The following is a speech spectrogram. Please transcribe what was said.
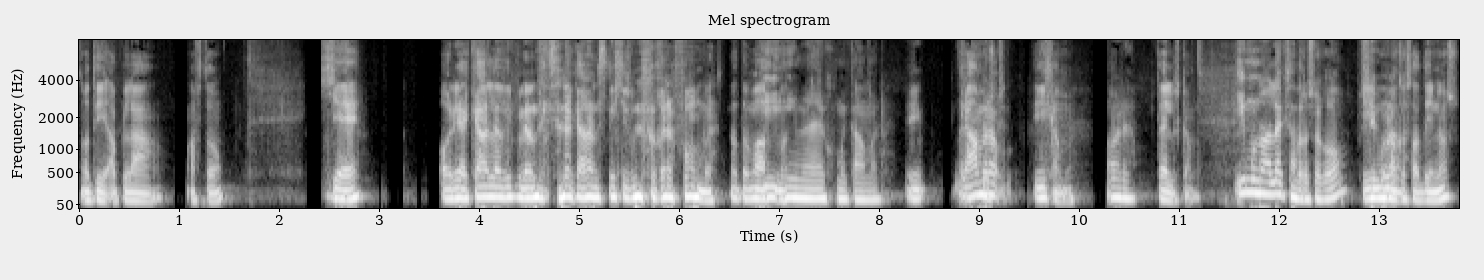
ότι απλά αυτό. Και οριακά δηλαδή πλέον δεν ξέρω καν αν συνεχίζουμε να ηχογραφούμε, να το Ή, μάθουμε. ή να έχουμε κάμερα. Η κάμερα είχαμε, Ωραία. τέλος κάμερα. Ήμουν ο Αλέξανδρος εγώ, Ήμουν σίγουρα, ο Κωνσταντίνος,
